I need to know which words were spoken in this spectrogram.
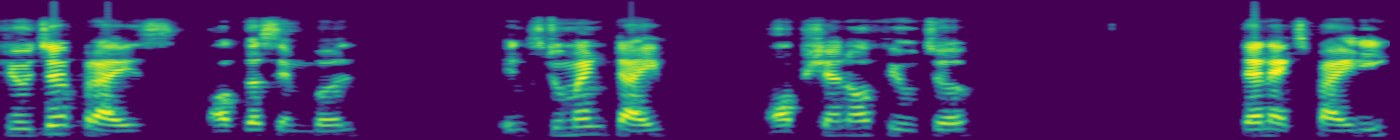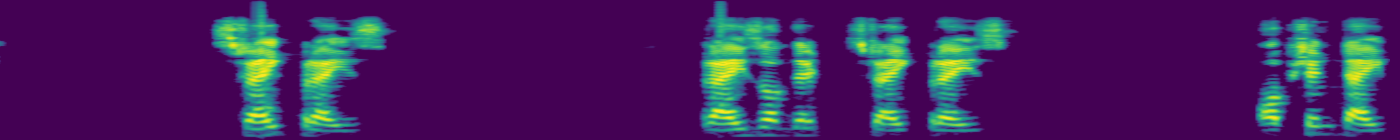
future price of the symbol, instrument type, option or future, then expiry, strike price, price of that strike price, option type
